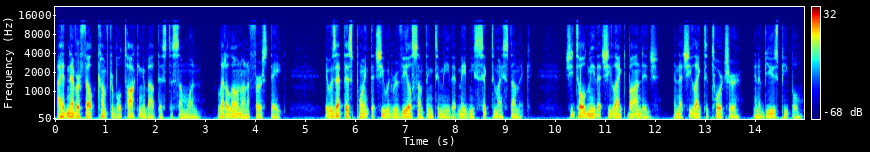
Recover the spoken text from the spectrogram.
I had never felt comfortable talking about this to someone, let alone on a first date. It was at this point that she would reveal something to me that made me sick to my stomach. She told me that she liked bondage and that she liked to torture and abuse people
